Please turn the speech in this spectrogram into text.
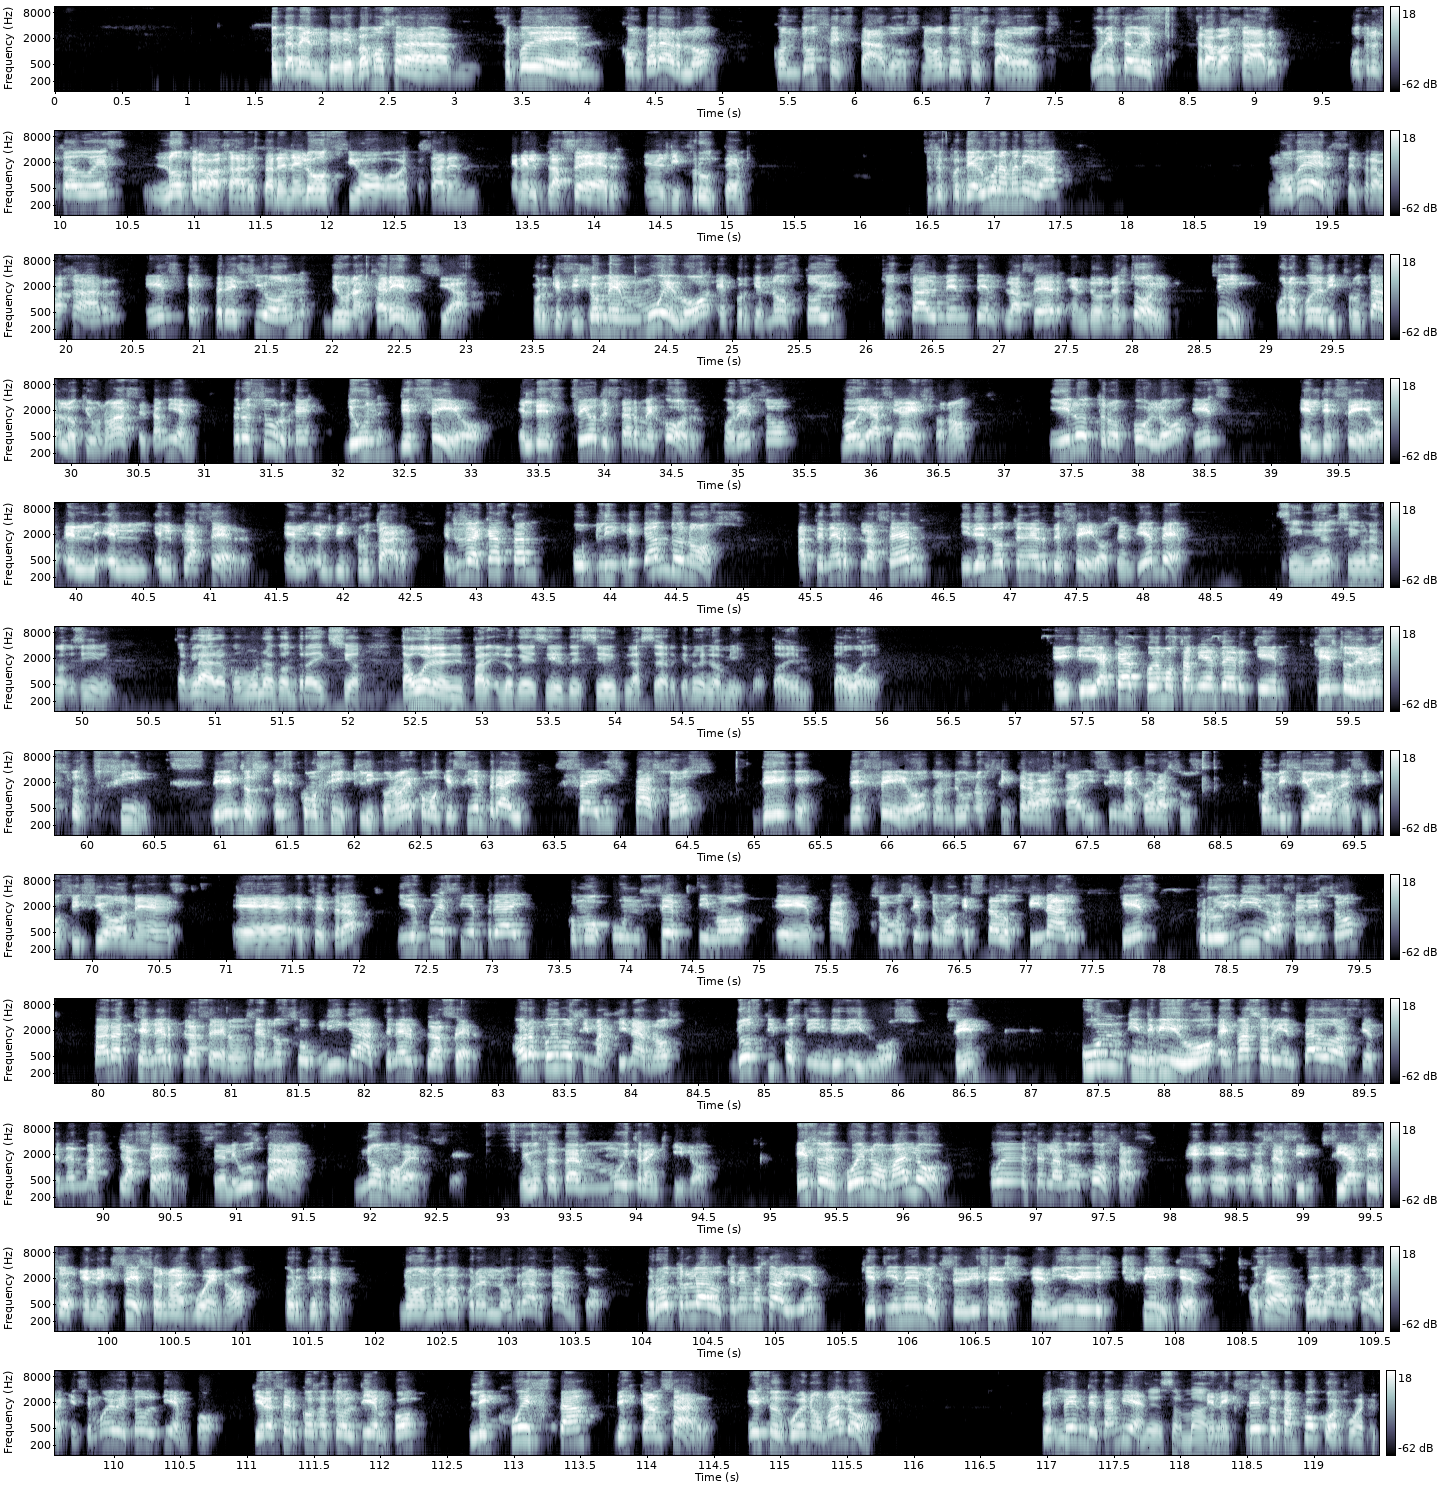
Absolutamente. Vamos a, se puede compararlo con dos estados, ¿no? Dos estados. Un estado es trabajar, otro estado es no trabajar, estar en el ocio o estar en, en el placer, en el disfrute. Entonces, pues, de alguna manera, moverse, trabajar, es expresión de una carencia, porque si yo me muevo es porque no estoy totalmente en placer en donde estoy. Sí, uno puede disfrutar lo que uno hace también, pero surge de un deseo, el deseo de estar mejor. Por eso voy hacia eso, ¿no? Y el otro polo es el deseo, el, placer, el, disfrutar. Entonces acá están obligándonos a tener placer y de no tener deseo, ¿se entiende? Sí, sí, una, sí, Está claro, como una contradicción. Está bueno lo que decir deseo y placer, que no es lo mismo. Está está bueno. y acá podemos también ver que, que esto de estos, de estos es como cíclico, ¿no? Es como que siempre hay seis pasos de deseo donde uno sí trabaja y sí mejora sus condiciones y posiciones, eh, etc. Y después siempre hay como un séptimo eh, paso, un séptimo estado final, que es prohibido hacer eso para tener placer, o sea, nos obliga a tener placer. Ahora podemos imaginarnos dos tipos de individuos, ¿sí? Un individuo es más orientado hacia tener más placer, o sea, le gusta no moverse, le gusta estar muy tranquilo. ¿Eso es bueno o malo? Pueden ser las dos cosas. Eh, eh, eh, o sea, si, si, hace eso en exceso no es bueno, porque no, no va a poder lograr tanto. Por otro lado, tenemos a alguien que tiene lo que se dice en Yiddish Spielkes, o sea, fuego en la cola, que se mueve todo el tiempo, quiere hacer cosas todo el tiempo, le cuesta descansar. ¿Eso es bueno o malo? Depende también. en exceso tampoco es bueno.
